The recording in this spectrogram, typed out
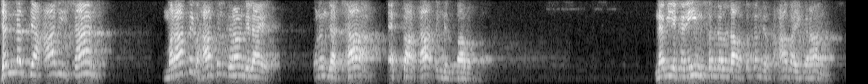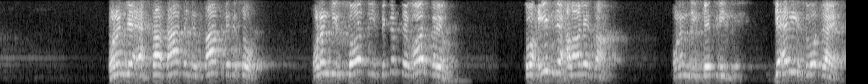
جنت جا عالی شان مراتب حاصل کرنے دے لائے جا احساسات ان جذباب نبی کریم صلی اللہ علیہ وسلم دے صحابہ اکرام انہن احساسات جذبات کے دسو۔ انہوں کی سوچ کی فکر سے غور کرو توحید کے حوالے سے انہوں کی کیتری گہری سوچ ہے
